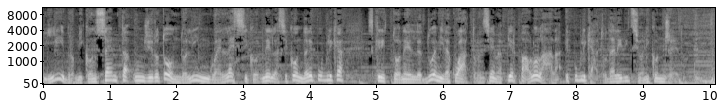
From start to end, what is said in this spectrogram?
il libro Mi consenta un girotondo, lingua e lessico nella Seconda Repubblica, scritto nel 2004 insieme a Pierpaolo Lala e pubblicato dalle edizioni Congedo.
